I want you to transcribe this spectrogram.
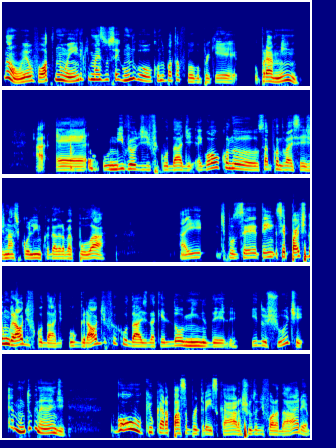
Não, eu voto no Hendrick, mas o segundo gol contra o Botafogo, porque pra mim é o nível de dificuldade é igual quando, sabe quando vai ser ginástica olímpica, a galera vai pular? Aí, tipo, você tem, você parte de um grau de dificuldade. O grau de dificuldade daquele domínio dele e do chute é muito grande. Gol que o cara passa por três caras, chuta de fora da área,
